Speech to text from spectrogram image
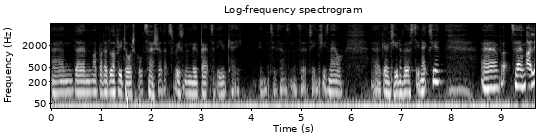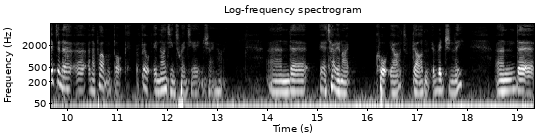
And um, I've got a lovely daughter called Sasha. That's the reason we moved back to the UK in 2013. She's now uh, going to university next year. Uh, but um, I lived in a, a, an apartment block built in 1928 in Shanghai and uh, Italianate courtyard garden originally. And uh,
